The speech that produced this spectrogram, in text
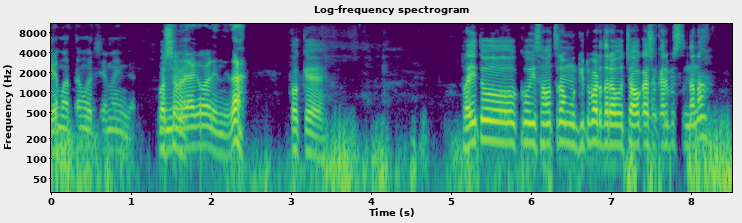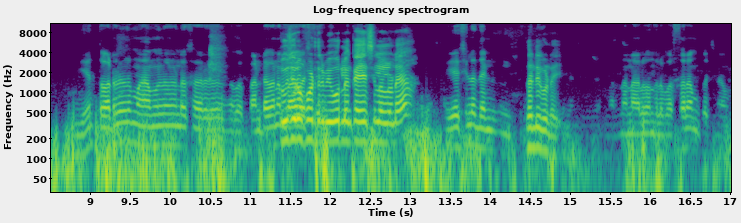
ఏ మొత్తం వర్షమే ఇంకా. వర్షమే. దాకా పడింది. ఓకే. రైతుకు ఈ సంవత్సరం గిట్టుబాటు ధర వచ్చే అవకాశం కనిపిస్తుందన్నా? ఏం తోటలు మామూలుగా ఉండదు సార్. పంట టూ జీరో ఫోర్ త్రీ మీ ఊర్లో ఇంకా ఏసీలలో ఉన్నాయా? ఏసీలో దండుతుంది దండిగా ఉన్నాయి నాలుగు వందల బస్తాలు అమ్ముకొచ్చినాము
